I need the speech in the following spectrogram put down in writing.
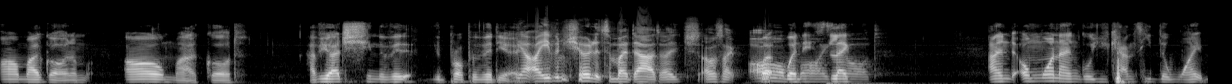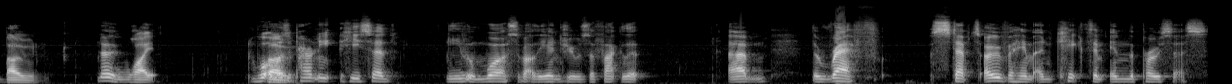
oh my god! I'm, oh my god! Have you actually seen the vid- the proper video? yeah, I even showed it to my dad. I just, I was like, oh when my his leg- god. And on one angle, you can see the white bone. No, white. what was apparently he said even worse about the injury was the fact that um, the ref stepped over him and kicked him in the process.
